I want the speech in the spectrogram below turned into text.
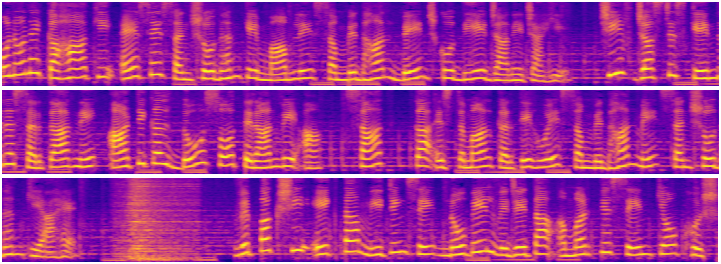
उन्होंने कहा कि ऐसे संशोधन के मामले संविधान बेंच को दिए जाने चाहिए। चीफ जस्टिस केंद्र सरकार ने आर्टिकल दो सौ तिरानवे आ सात का इस्तेमाल करते हुए संविधान में संशोधन किया है। विपक्षी एकता मीटिंग से नोबेल विजेता अमर्त्य सेन क्यों खुश?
